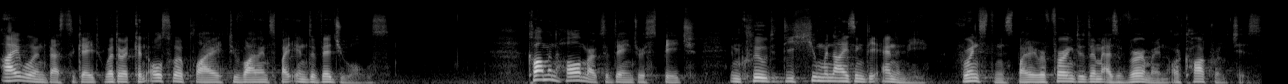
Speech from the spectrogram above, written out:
I will investigate whether it can also apply to violence by individuals. Common hallmarks of dangerous speech include dehumanizing the enemy, for instance by referring to them as vermin or cockroaches,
